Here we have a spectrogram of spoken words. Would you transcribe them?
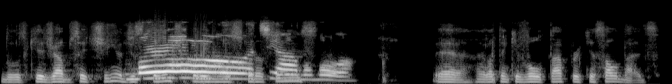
do que diabo você tinha, distante, porém Te amo, amor. É, ela tem que voltar porque saudades.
